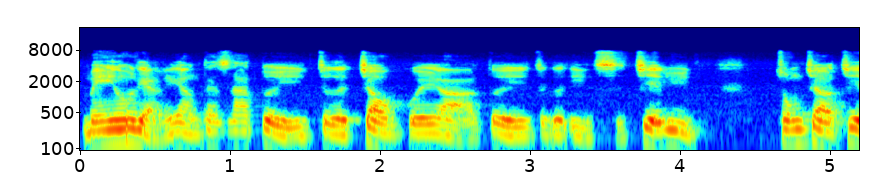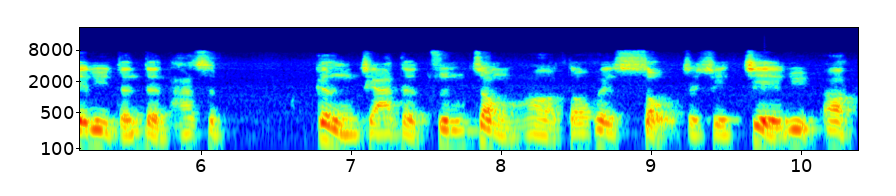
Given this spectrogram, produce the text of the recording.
没有两样，但是他对于这个教规啊，对于这个饮食戒律、宗教戒律等等，他是更加的尊重哦，都会守这些戒律哦。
